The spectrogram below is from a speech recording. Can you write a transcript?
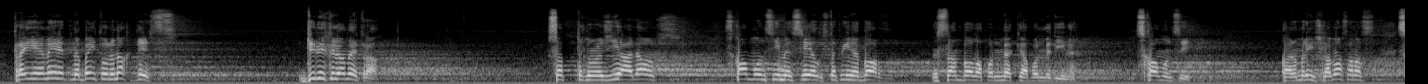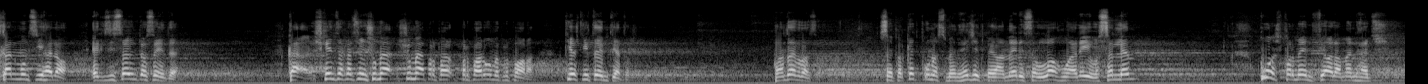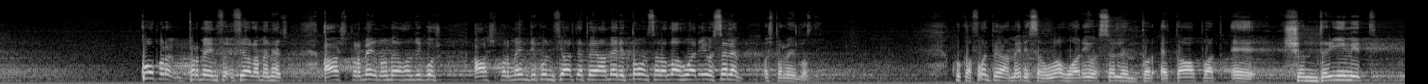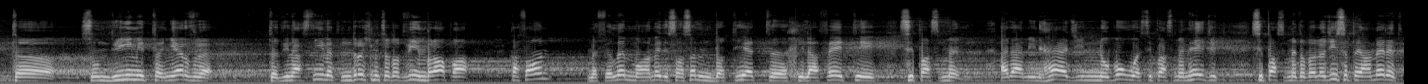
Prej Jemenit në Bejtul Mekdis, dy mijë kilometra. Sot teknologjia hala s'ka mundësi me sjellë shtëpinë e bardhë në Stamboll apo në Mekë apo në Medine. S'ka mundësi. Kanë mri, s'ka mos, ama s'kanë mundësi hala. Ekzistojnë këto sende. Ka, shkenca ka qenë shumë, shumë e përparu për, për, më përpara. Kjo është një temë tjetër. Prandaj vëllezër. Sa i përket punës menhexhit Pejgamberi sallallahu aleyhi vësallem, ku është përmend fjala menhexh? Ku për, përmend fjala menhexh? A është përmend më me thënë dikush? A është përmend diku n'fjalët e pejgamberit ton sallallahu alaihi wasallam? Është përmend vllazni. Kur ka fol pejgamberi sallallahu alaihi wasallam për etapat e shndërrimit të sundimit të njerëzve të dinastive të ndryshme që do të vijnë mbrapa, ka thonë në fillim Muhamedi sallallahu alaihi wasallam do të jetë hilafeti sipas me ala minhaxhin nubuwwa sipas menhexhit sipas metodologjisë së pejgamberit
